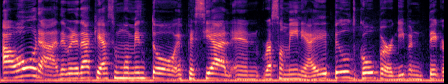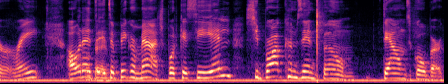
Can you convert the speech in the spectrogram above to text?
ahora de verdad que hace un momento especial en WrestleMania. It builds Goldberg even bigger, right? Ahora it's, Okay. it's a bigger match porque si él, si Brock comes in, boom, downs Goldberg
